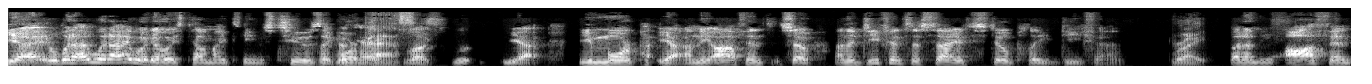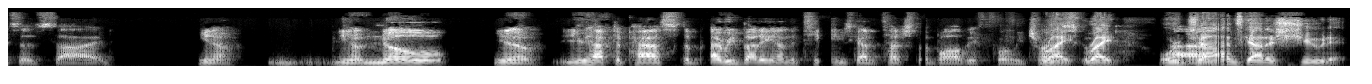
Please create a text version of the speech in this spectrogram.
Yeah, and what I what I would always tell my teams too is like, more okay, passes. look, yeah, you more, yeah, on the offense. So on the defensive side, still play defense, right? But on the offensive side, you know, you know, no, you know, you have to pass the. Everybody on the team's got to touch the ball before we try. Right, right. Or um, John's got to shoot it.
